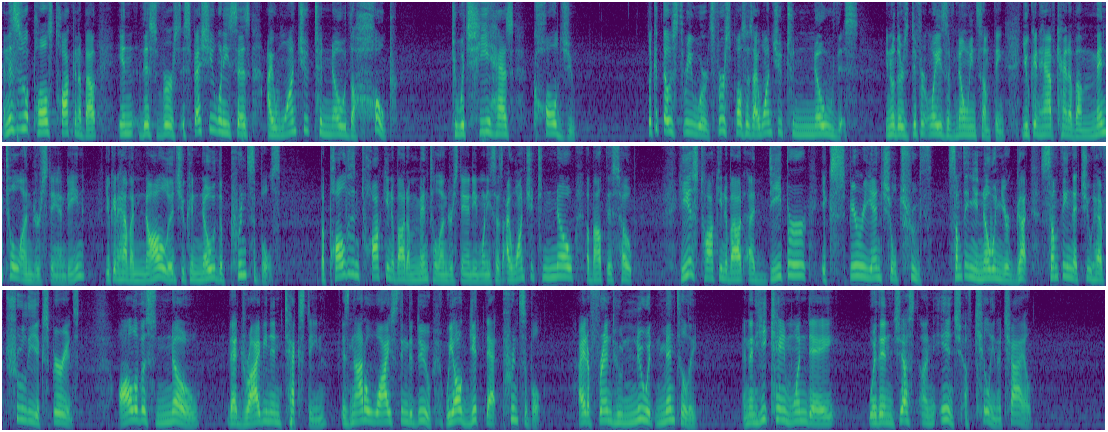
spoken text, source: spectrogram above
And this is what Paul's talking about in this verse, especially when he says, I want you to know the hope to which he has called you. Look at those three words. First, Paul says, I want you to know this. You know, there's different ways of knowing something. You can have kind of a mental understanding, you can have a knowledge, you can know the principles. But Paul isn't talking about a mental understanding when he says, I want you to know about this hope. He is talking about a deeper experiential truth, something you know in your gut, something that you have truly experienced. All of us know that driving and texting is not a wise thing to do. We all get that principle. I had a friend who knew it mentally, and then he came one day within just an inch of killing a child.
